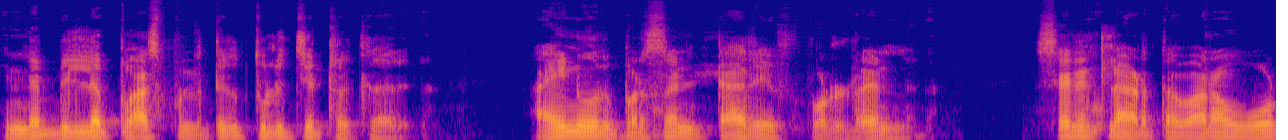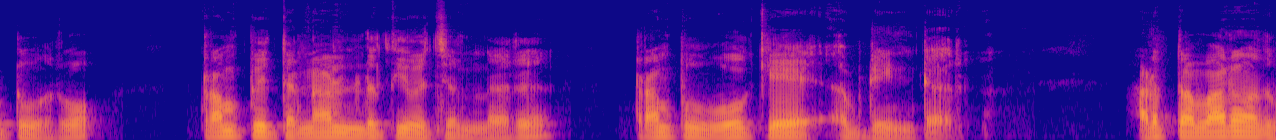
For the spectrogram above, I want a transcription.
இந்த பில்லை பாஸ் பண்ணுறதுக்கு துடிச்சிட்ருக்காரு ஐநூறு பர்சன்ட் டேரிஃப் போடுறேன்னு. செனட்டில் அடுத்த வாரம் ஓட்டு வரும். ட்ரம்ப் இத்தனை நாள் நிறுத்தி வச்சுருந்தாரு. ட்ரம்ப்பு ஓகே அப்படின்ட்டார். அடுத்த வாரம் அது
